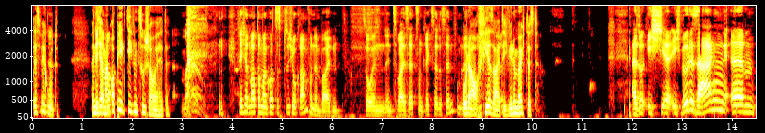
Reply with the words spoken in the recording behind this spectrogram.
das wäre gut. Wenn ich Welcher ja mal einen objektiven Zuschauer hätte. Richard, mach doch mal ein kurzes Psychogramm von den beiden. So in, in zwei Sätzen. Kriegst du das hin? Vom Oder auch vierseitig, wie du möchtest. Also ich, äh, ich würde sagen, ähm,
